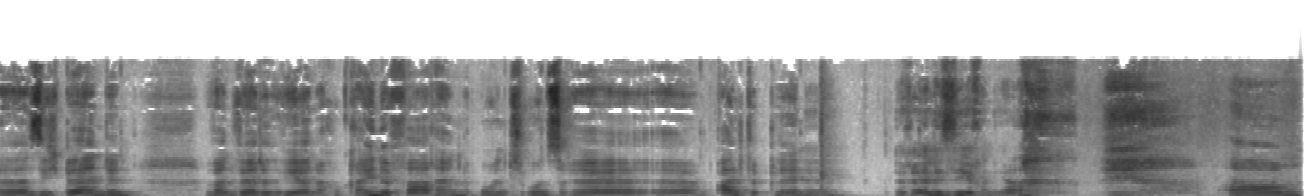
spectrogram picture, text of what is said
äh, sich beenden? Wann werden wir nach Ukraine fahren und unsere äh, alten Pläne realisieren, ja. ähm,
